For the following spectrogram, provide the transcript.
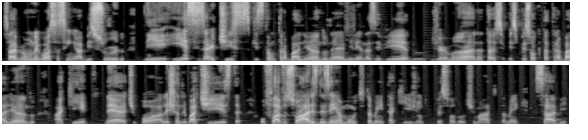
Sabe? Um negócio, assim, absurdo. E, e, esses artistas que estão trabalhando, né, Milena Azevedo, Germana, tal, esse, esse pessoal que tá trabalhando aqui, né, tipo, Alexandre Batista, o Flávio Soares desenha muito, também tá aqui junto com o pessoal do Ultimato também, sabe?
